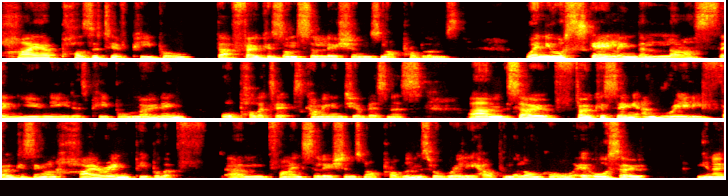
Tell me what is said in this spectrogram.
hire positive people that focus on solutions, not problems. When you're scaling, the last thing you need is people moaning or politics coming into your business. Um, so focusing and really focusing on hiring people that um, find solutions, not problems, will really help in the long haul. It also, you know,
